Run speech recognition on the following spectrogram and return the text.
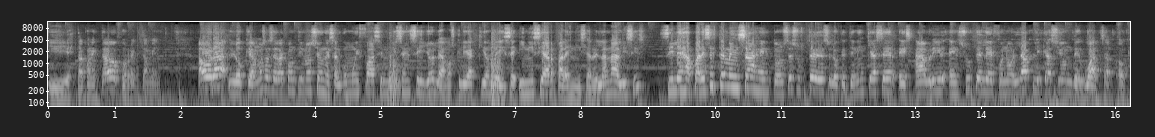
Y está conectado correctamente. Ahora lo que vamos a hacer a continuación es algo muy fácil, muy sencillo. Le damos clic aquí donde dice iniciar para iniciar el análisis. Si les aparece este mensaje, entonces ustedes lo que tienen que hacer es abrir en su teléfono la aplicación de WhatsApp, ¿ok?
